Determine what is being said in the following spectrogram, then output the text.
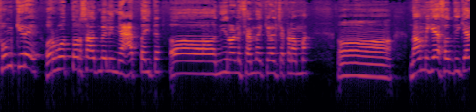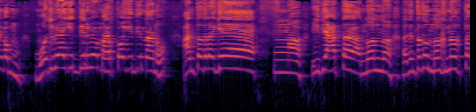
ಸುಮ್ಕಿರೆ, ಅರವತ್ತು ವರ್ಷ ಆದ್ಮೇಲೆ ಇನ್ನು ಯಾತ್ತೈತೆ ನೀನೊಳ್ಳೆ ಚಂದ ಕೇಳ್ಚಕಣಮ್ಮ ನಮಗೆ ಸದ್ಯಕ್ಕೆ ಹೆಂಗ ಮದುವೆ ಆಗಿದ್ದೀನವೇ ಮರ್ತೋಗಿದ್ದೀನಿ ನಾನು. ಅಂಥದ್ರಾಗೆ ಇದು ಯಾತ? ನಲ್ ಅದೆಂಥದ್ದು ನಗ್ ನಗ್ತಾ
